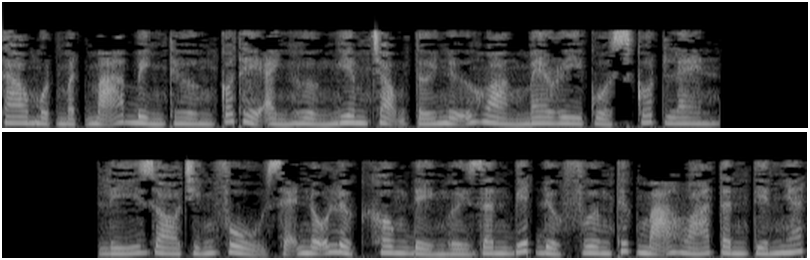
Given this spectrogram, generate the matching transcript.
sao một mật mã bình thường có thể ảnh hưởng nghiêm trọng tới nữ hoàng Mary của Scotland? Lý do chính phủ sẽ nỗ lực không để người dân biết được phương thức mã hóa tân tiến nhất.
